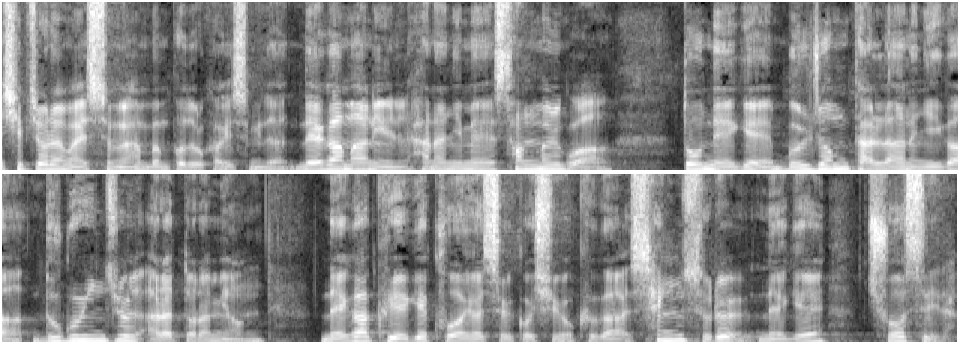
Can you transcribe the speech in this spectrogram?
10절의 아, 말씀을 한번 보도록 하겠습니다. 내가 만일 하나님의 선물과 또 내게 물 좀 달라 하는 이가 누구인 줄 알았더라면 내가 그에게 구하였을 것이요 그가 생수를 내게 주었으리라.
